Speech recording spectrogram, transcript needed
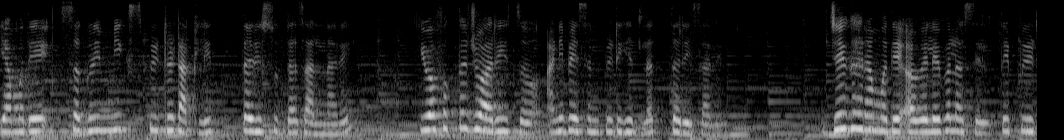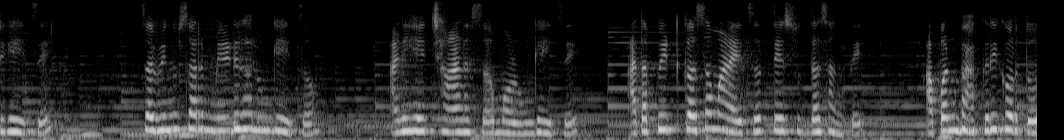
यामध्ये सगळी मिक्स पीठं टाकलीत तरीसुद्धा चालणार आहे. किंवा फक्त ज्वारीचं आणि बेसन पीठ घेतलं तरी चालेल. जे घरामध्ये अवेलेबल असेल ते पीठ घ्यायचे. चवीनुसार मीठ घालून घ्यायचं. आणि हे छान असं मळून घ्यायचे. आता पीठ कसं मळायचं ते सुद्धा सांगते. आपण भाकरी करतो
